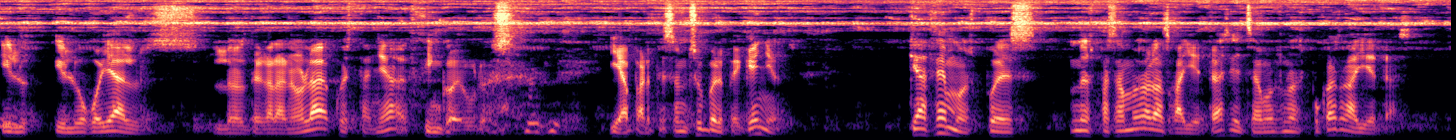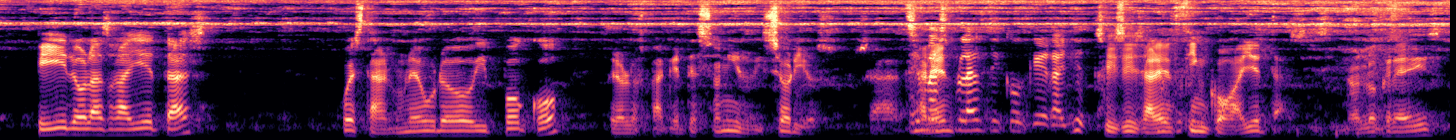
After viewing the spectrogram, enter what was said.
Y, y luego ya los, los, de granola cuestan ya cinco euros. y aparte son súper pequeños. ¿Qué hacemos? Pues nos pasamos a las galletas y echamos unas pocas galletas. Pero las galletas cuestan un euro y poco pero los paquetes son irrisorios. O sea, Hay más plástico que galletas. Sí, sí, salen cinco galletas. si no os lo creéis,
